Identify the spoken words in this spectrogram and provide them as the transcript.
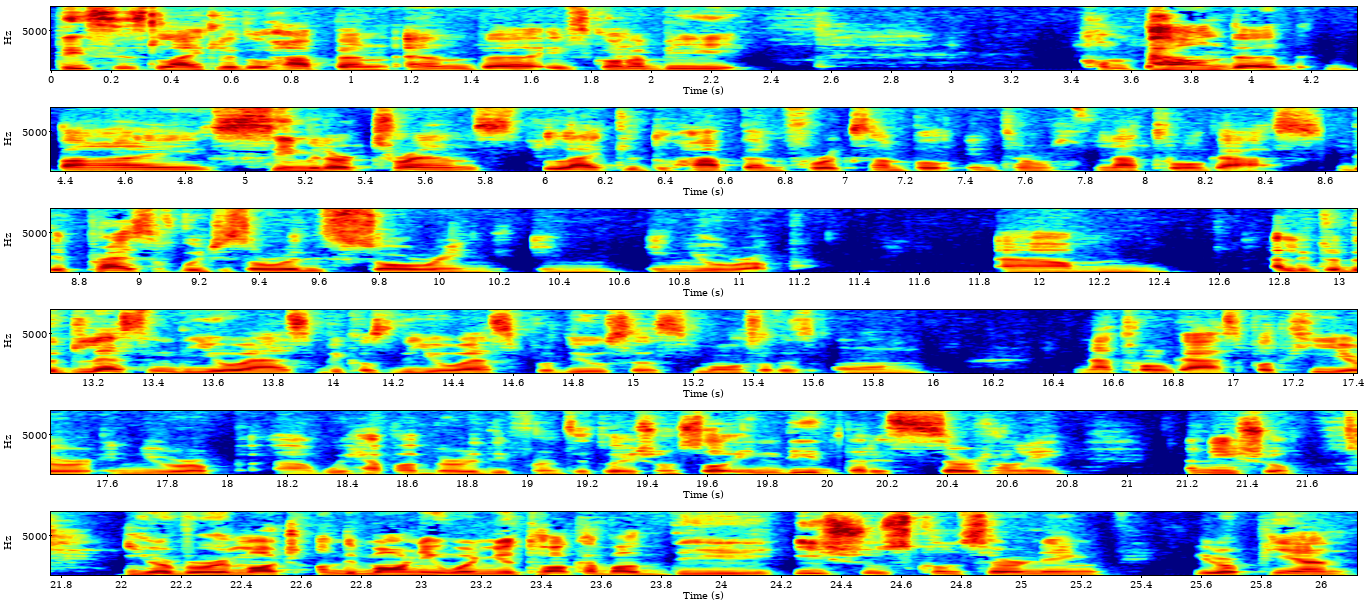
this is likely to happen, and uh, it's going to be compounded by similar trends likely to happen, for example, in terms of natural gas, the price of which is already soaring in, in Europe. Um, a little bit less in the US because the US produces most of its own natural gas, but here in Europe, uh, we have a very different situation. So, indeed, that is certainly an issue. You're very much on the money when you talk about the issues concerning European,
